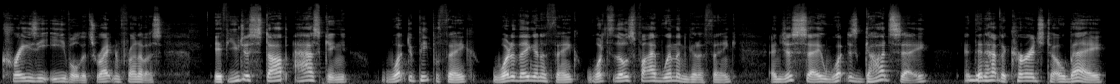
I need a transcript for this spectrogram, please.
crazy evil that's right in front of us, if you just stop asking, what do people think? What are they going to think? What's those five women going to think? And just say, what does God say? And then have the courage to obey,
